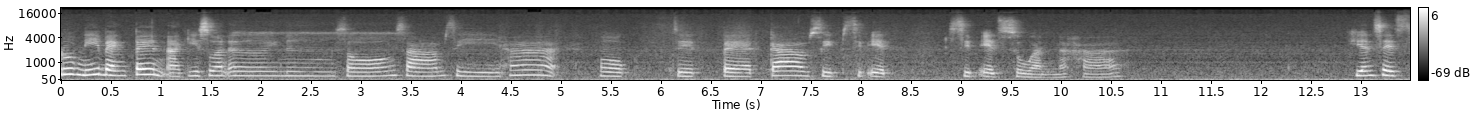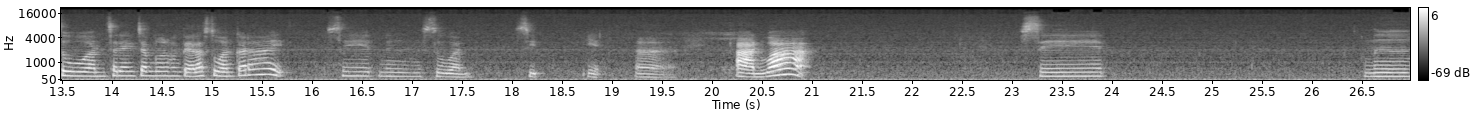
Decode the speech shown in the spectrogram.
รูปนี้แบ่งเป็นอะกี่ส่วนเอ่ยหนึ่งสองสามสี่ห้าหกเจ็ดแปดเก้าสิบสิบเอ็ดสิบเอ็ดส่วนนะคะ เขียนเศษส่วนแสดงจำนวนของแต่ละส่วนก็ได้ เศษหนึ่งส่วนสิบเอ็ดอ่าอ่านว่า เศษ หนึ่ง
